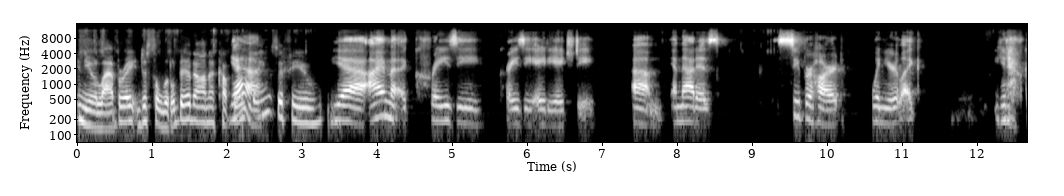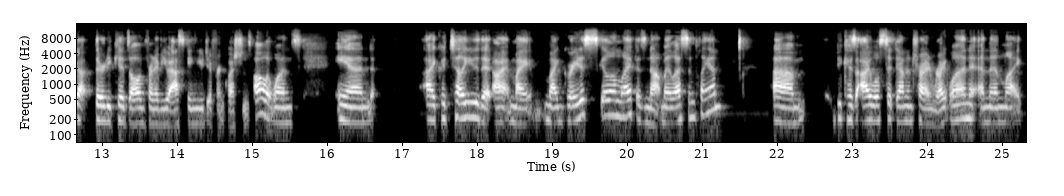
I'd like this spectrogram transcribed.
can you elaborate just a little bit on a couple yeah. of things, if you? Yeah, I'm a crazy, crazy ADHD, um, and that is super hard when you're like, you know, got 30 kids all in front of you asking you different questions all at once, and I could tell you that I, my my greatest skill in life is not my lesson plan. Um, because I will sit down and try and write one, and then like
